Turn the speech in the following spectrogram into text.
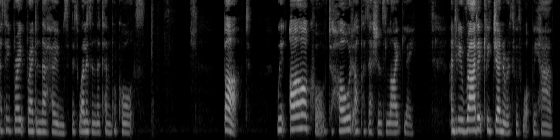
as they broke bread in their homes as well as in the temple courts. But we are called to hold our possessions lightly and to be radically generous with what we have,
